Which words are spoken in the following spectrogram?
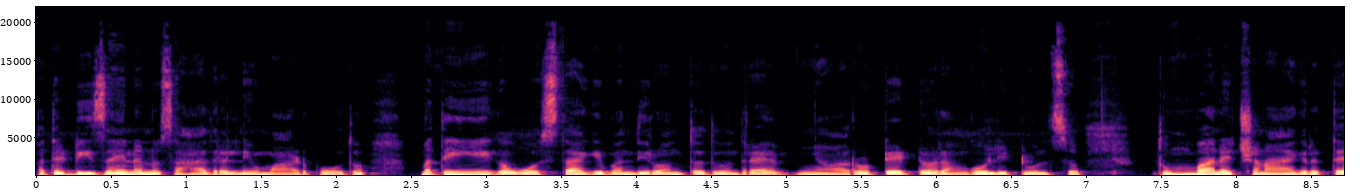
ಮತ್ತು ಡಿಸೈನನ್ನು ಸಹ ಅದರಲ್ಲಿ ನೀವು ಮಾಡ್ಬೋದು. ಮತ್ತು ಈಗ ಹೊಸ್ದಾಗಿ ಬಂದಿರೋವಂಥದ್ದು ಅಂದರೆ ರೊಟೇಟ್ ರಂಗೋಲಿ ಟೂಲ್ಸು ತುಂಬಾ ಚೆನ್ನಾಗಿರುತ್ತೆ.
